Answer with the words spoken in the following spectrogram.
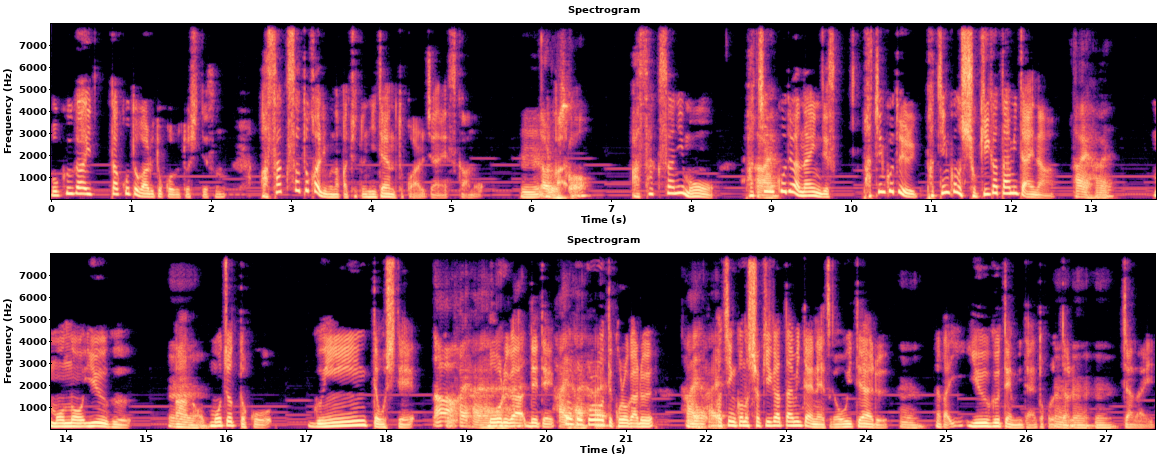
僕が行ったことがあるところとして、その、浅草とかにもなんかちょっと似たようなところあるじゃないですか。あの、うん、あるんですか？浅草にも、パチンコではないんです。パチンコというより、パチンコの初期型みたいなはいはい。もの、遊具、うんあの、もうちょっとこう、グイーンって押して、あーはいはいはい。ボールが出て、コはいはいはいロコロコロって転がる、はいはいパチンコの初期型みたいなやつが置いてある、うん。なんか遊具店みたいなところってあうんるうんうじゃない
